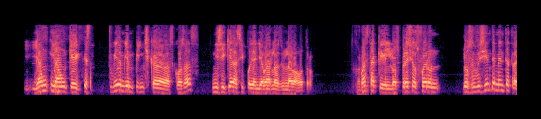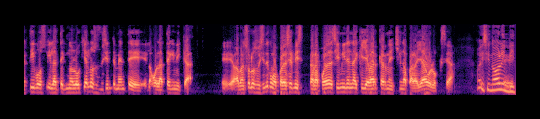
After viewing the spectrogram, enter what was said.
y, aunque estuvieran bien pinche las cosas, ni siquiera así podían llevarlas de un lado a otro. Hasta que los precios fueron lo suficientemente atractivos y la tecnología lo suficientemente, o la técnica, eh, avanzó lo suficiente como para, decir, para poder decir, miren, hay que llevar carne chinga para allá o lo que sea. Y si no, eh,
